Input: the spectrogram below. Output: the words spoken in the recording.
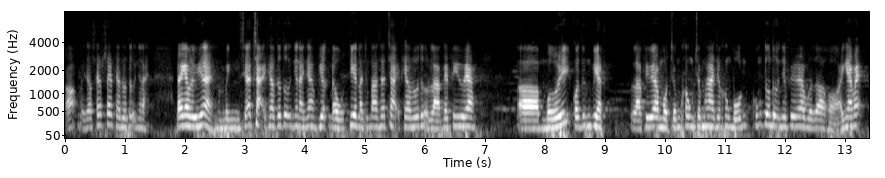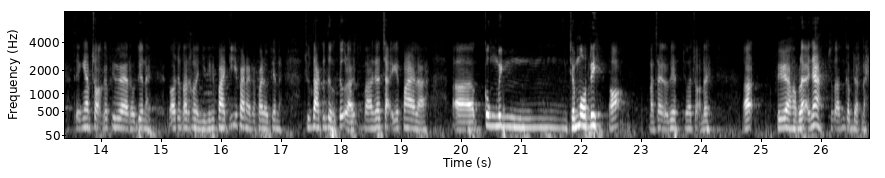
Đó mình sẽ xếp xếp theo thứ tự như này đây anh em lưu ý này mình sẽ chạy theo thứ tự như này nhá. Việc đầu tiên là chúng ta sẽ chạy theo thứ tự là cái firmware uh, ờ, mới có tiếng Việt là firmware 1.0.2.04 cũng tương tự như firmware vừa giờ của anh em ấy. Thì anh em chọn cái firmware đầu tiên này. Đó chúng ta có thể nhìn thấy cái file kỹ file này là file đầu tiên này. Chúng ta cứ tưởng tượng là chúng ta sẽ chạy cái file là uh, công minh chấm một đi. Đó là chạy đầu tiên chúng ta chọn đây. Đó firmware hợp lệ nhá. Chúng ta ấn cập nhật này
